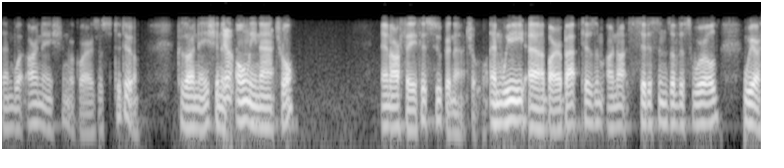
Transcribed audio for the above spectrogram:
than what our nation requires us to do. Because our nation is only natural and our faith is supernatural. And we, uh, by our baptism, are not citizens of this world. We are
